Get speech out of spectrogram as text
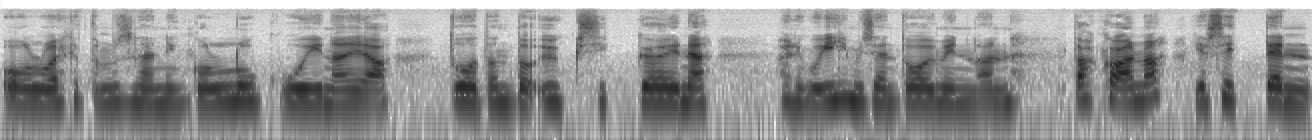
ollut ehkä tämmöisenä niin kuin lukuina ja tuotantoyksikköinä vähän niin kuin ihmisen toiminnan takana. Ja sitten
